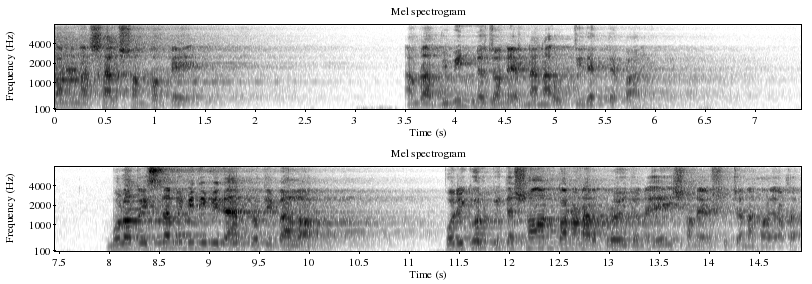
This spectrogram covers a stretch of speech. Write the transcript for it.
গণনার সাল সম্পর্কে আমরা বিভিন্ন জনের নানা উক্তি দেখতে পাই। মূলত ইসলামী বিধিবিধান প্রতিপালন, পরিকল্পিত সন গণনার প্রয়োজনে এই সনের সূচনা হয়, অর্থাৎ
